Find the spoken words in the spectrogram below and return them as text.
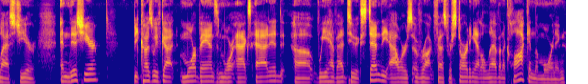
last year. And this year, because we've got more bands and more acts added, uh, we have had to extend the hours of Rockfest. We're starting at 11 o'clock in the morning,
